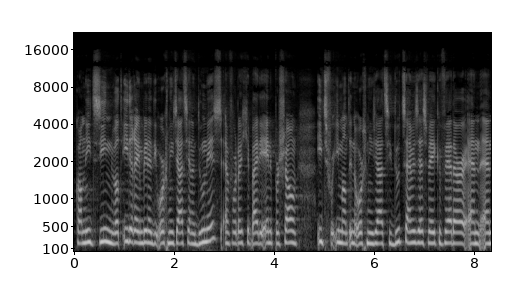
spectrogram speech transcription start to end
kan niet zien wat iedereen binnen die organisatie aan het doen is. En voordat je bij die ene persoon iets voor iemand in de organisatie doet, zijn we zes weken verder. En, en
